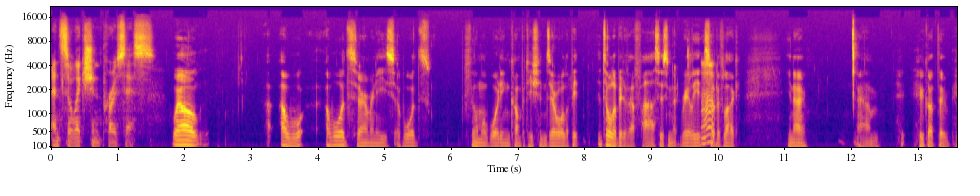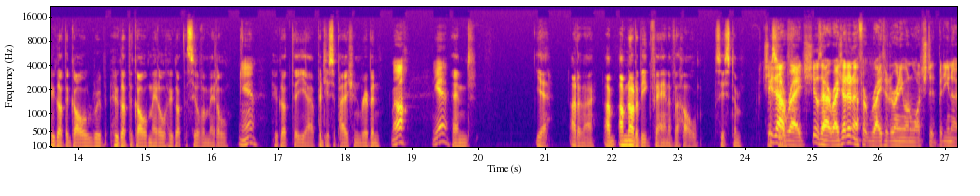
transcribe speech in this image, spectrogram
and selection process? Well, a- awards ceremonies, awards film awarding competitions, they're all a bit. It's all a bit of a farce, isn't it? Really, it's Mm. sort of like, you know, um, who- got the who got the gold rib- who got the gold medal, who got the silver medal, Yeah. who got the uh, participation ribbon, Oh, yeah. and yeah, I don't know. I'm I'm not a big fan of the whole system. She's myself. outraged. She was outraged. I don't know if it rated or anyone watched it, but you know,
